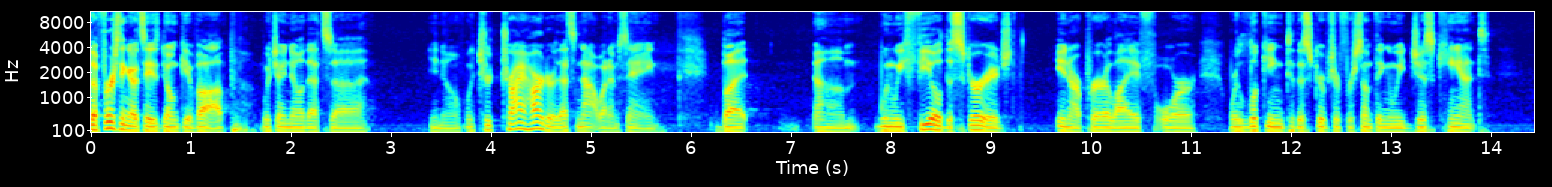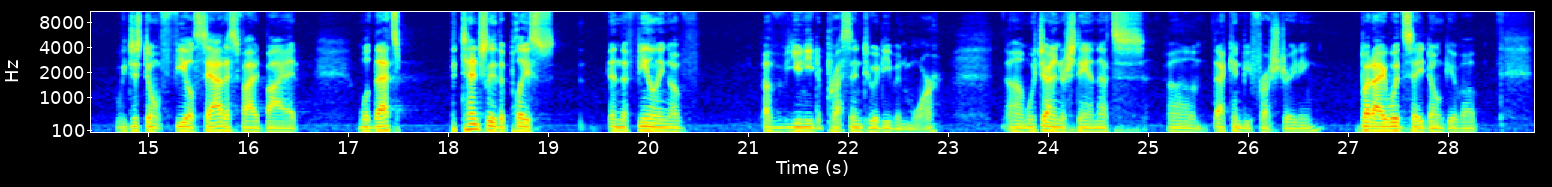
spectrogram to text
The first thing I would say is don't give up, which I know that's, uh, you know, which you try harder. That's not what I'm saying. But um, when we feel discouraged in our prayer life or we're looking to the scripture for something and we just can't, we just don't feel satisfied by it, well, that's potentially the place and the feeling of of you need to press into it even more, um, which I understand. That's um, that can be frustrating, but I would say don't give up.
